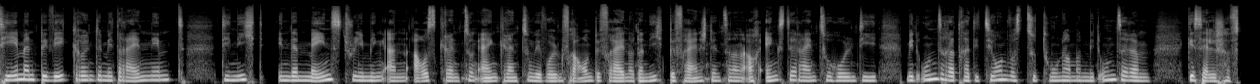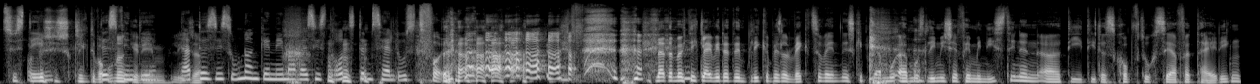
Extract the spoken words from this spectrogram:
Themen, Beweggründe mit reinnimmt, die nicht in dem Mainstreaming an Ausgrenzung, Eingrenzung, wir wollen Frauen befreien oder nicht befreien stehen, sondern auch Ängste reinzuholen, die mit unserer Tradition was zu tun haben und mit unserem Gesellschaftssystem. Oh, das ist- klingt aber Das unangenehm, ich, Ja, das ist unangenehm, aber es ist trotzdem sehr lustvoll. Na, da möchte ich gleich wieder den Blick ein bisschen wegzuwenden. Es gibt ja äh, muslimische Feministinnen, äh, die, die das Kopftuch sehr verteidigen, Mhm.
